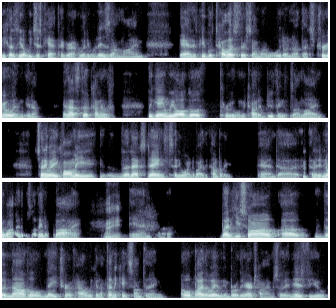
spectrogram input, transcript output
Because you know we just can't figure out who anyone is online. And if people tell us there's someone well we don't know if that's true. And you know and that's the kind of the game we all go through when we try to do things online. So anyway he called me the next day and said he wanted to buy the company. And uh, and i didn't know why. There was nothing to buy. Right. And uh, but he saw uh, the novel nature of how we can authenticate something. Oh by the way we can borrow the airtime. So in his view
